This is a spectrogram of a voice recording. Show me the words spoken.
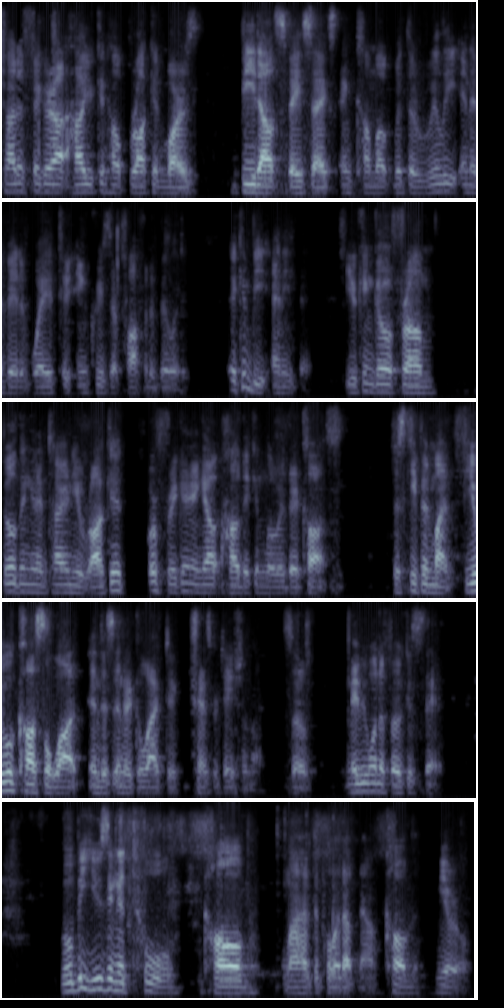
Try to figure out how you can help Rocket Mars beat out SpaceX and come up with a really innovative way to increase their profitability. It can be anything. You can go from building an entire new rocket, or figuring out how they can lower their costs. Just keep in mind, fuel costs a lot in this intergalactic transportation line. So maybe want to focus there. We'll be using a tool called, well, I have to pull it up now, called Mural.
